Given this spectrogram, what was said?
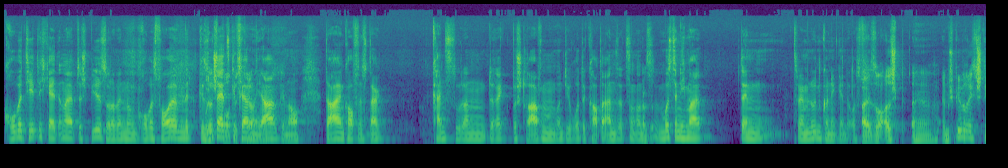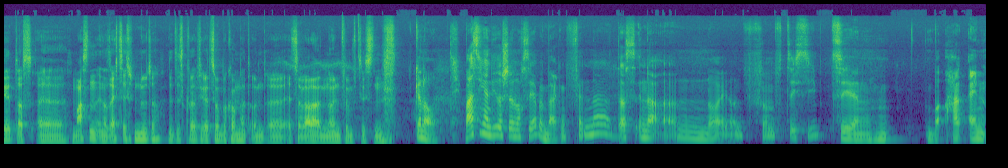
grobe Tätigkeit innerhalb des Spiels oder wenn du ein grobes Foul mit Gesundheitsgefährdung, ja, genau, da in Kauf ist, da kannst du dann direkt bestrafen und die rote Karte ansetzen und also, musst du nicht mal dein zwei Minuten Kontingent aus. Also aus, äh, im Spielbericht steht, dass äh, Massen in der 60. Minute eine Disqualifikation bekommen hat und äh, Elsterwerda im 59. Genau. Was ich an dieser Stelle noch sehr bemerkend finde, dass in der 59, 17 ein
